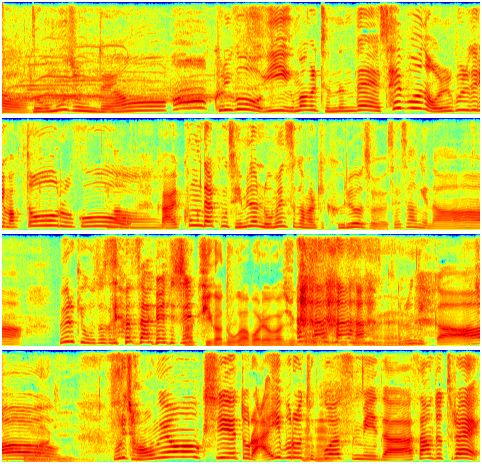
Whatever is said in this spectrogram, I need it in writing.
너무 좋죠. 너무 좋은데요. 헉, 그리고 이 음악을 듣는데 세 분 얼굴들이 막 떠오르고 어. 그 알콩달콩 재미난 로맨스가 막 이렇게 그려져요 세상에나. 왜 이렇게 웃으세요, 상현 씨? 아, 귀가 녹아버려가지고. 네. 그러니까 아, 고막이. 우리 정혁 씨의 또 라이브로 듣고 왔습니다. 사운드 트랙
